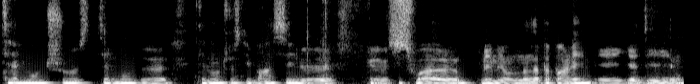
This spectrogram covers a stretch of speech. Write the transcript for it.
tellement de choses, tellement de tellement de choses qui brassaient le que ce soit même on en a pas parlé, mais il y a des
